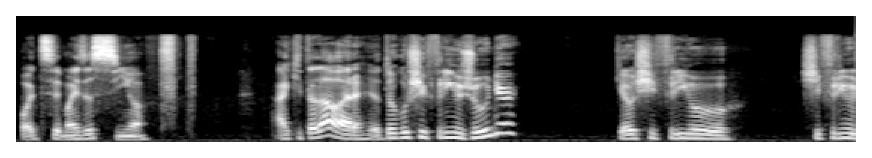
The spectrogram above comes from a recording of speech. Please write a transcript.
pode ser mais assim, ó. Aqui tá da hora. Eu tô com o chifrinho júnior, que é o chifrinho... Chifrinho...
